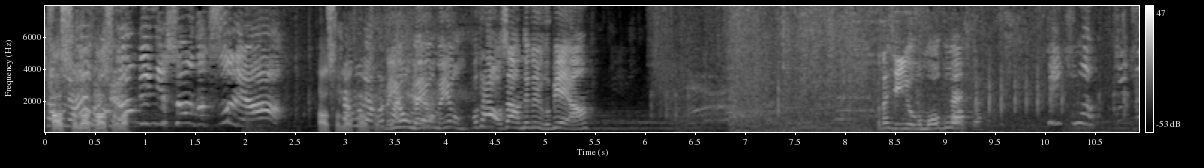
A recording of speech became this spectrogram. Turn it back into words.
他死了，他死我了，给你上个治疗。他死了，他死了。没用没用没用，不太好上。那个有个变羊，不太行，有个蘑菇。nice，记住，记住。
